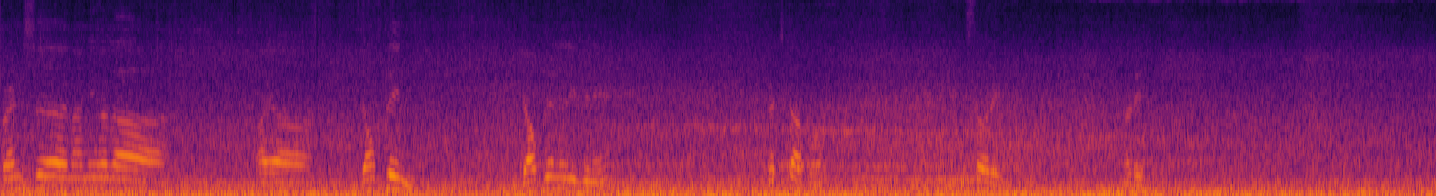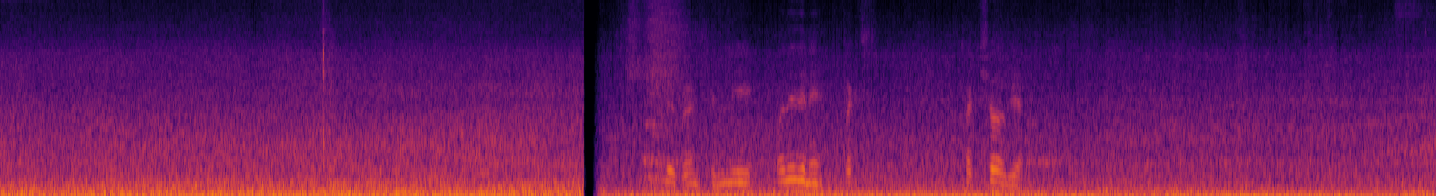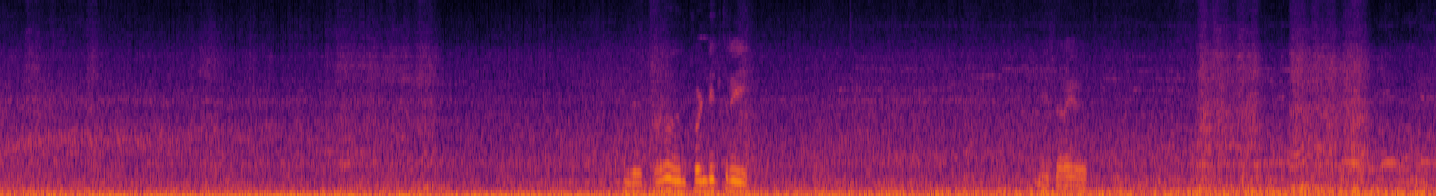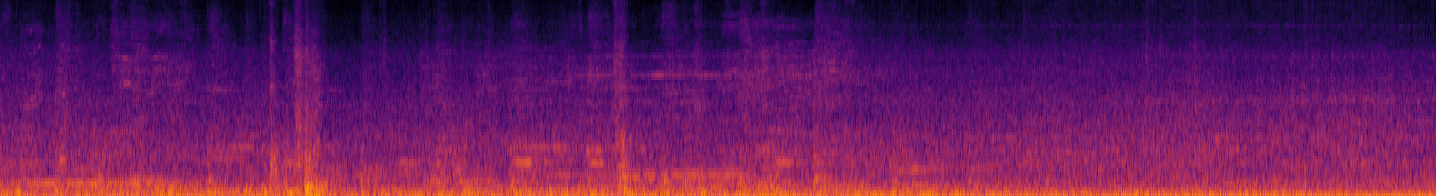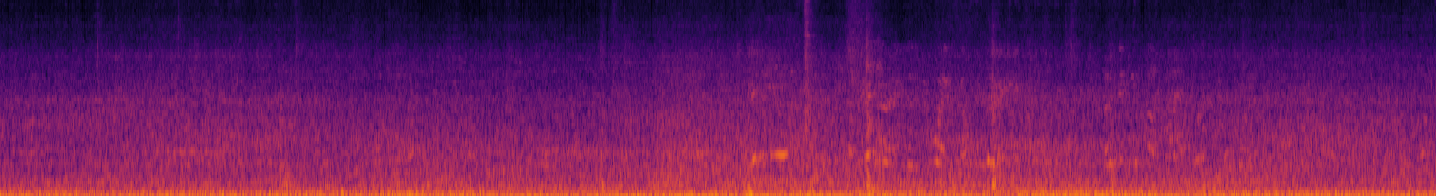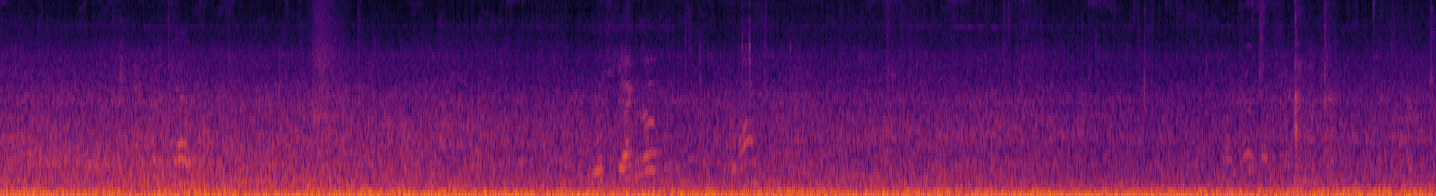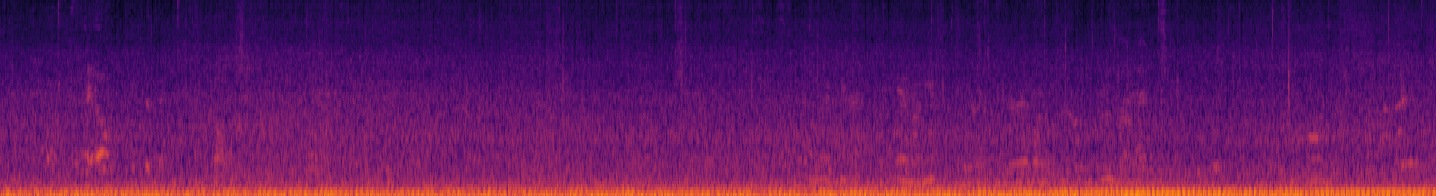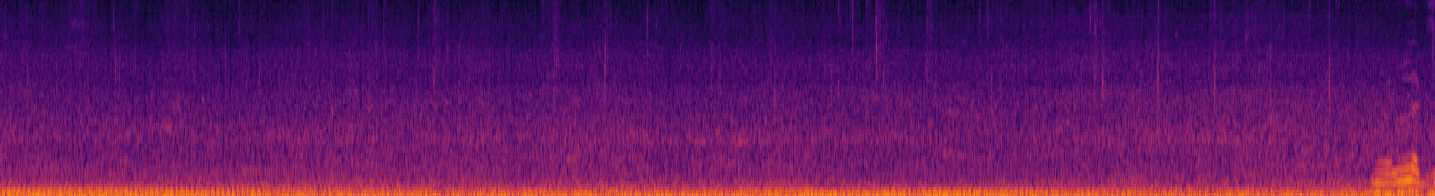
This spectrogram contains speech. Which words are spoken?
Friends ನಾನಿವಾಗ ಜಾಪ್ಲಿನ್ ಜಾಪ್ಲಿನಲ್ಲಿ ಇದ್ದೀನಿ. Bus stop ಸಾರಿ ನೋಡಿ. ಫ್ರೆಂಡ್ಸ್ ಇಲ್ಲಿ ಬಂದಿದ್ದೀನಿ. ಟ್ರಕ್ ಟ್ರಕ್ ಶೋಗೆ ಇದು ಟ್ವೆಂಟಿ ತ್ರೀ ಈ ಥರ ಇರುತ್ತೆ.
